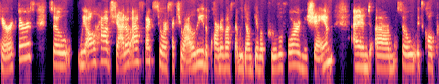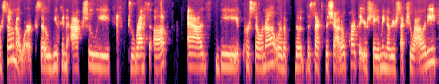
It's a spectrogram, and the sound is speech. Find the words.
characters. So we all have shadow aspects to our sexuality, the part of us that we don't give approval for and we shame. And um, so it's called persona work. So you can actually dress up as the persona or the, the the sex the shadow part that you're shaming of your sexuality.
